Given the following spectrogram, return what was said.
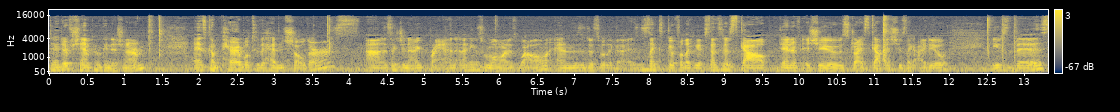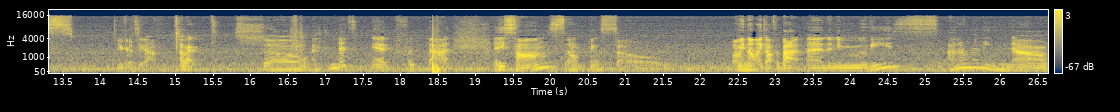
dandruff shampoo conditioner and it's comparable to the Head and Shoulders. Uh, it's like a generic brand and I think it's from Walmart as well and this is just really good. This is like good for like if you have sensitive scalp, dandruff issues, dry scalp issues like I do. Use this, you're good to go. Okay so I think that's it for that. Any songs? I don't think so. I mean, not like off the bat. And any movies? I don't really know.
